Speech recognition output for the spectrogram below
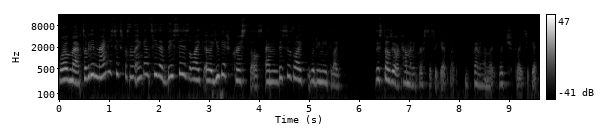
World map. So we did 96% and you can see that this is like, uh, you get crystals. And this is like, what you need? Like this tells you like how many crystals you get like depending on like, which place you get.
